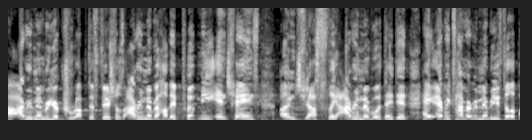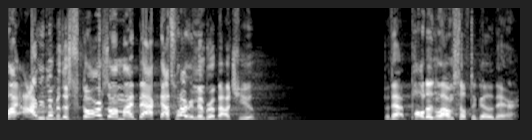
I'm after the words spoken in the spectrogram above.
I remember your corrupt officials. I remember how they put me in chains unjustly. I remember what they did. Hey, every time I remember you, Philippi, I remember the scars on my back. That's what I remember about you. But that Paul doesn't allow himself to go there.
